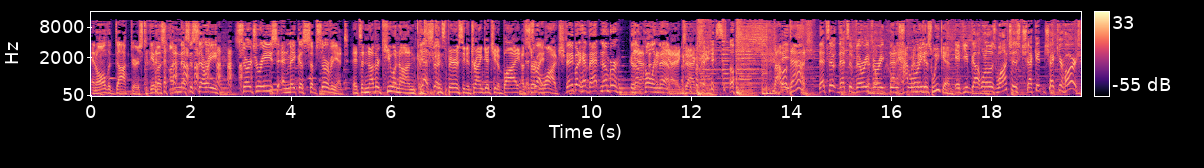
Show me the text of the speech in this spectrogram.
and all the doctors to give us unnecessary surgeries and make us subservient. It's another QAnon cons- Yes, sir. conspiracy to try and get you to buy a That's certain right. watch. Does anybody have that number? Because Yeah, I'm calling them. yeah, exactly. So, How about hey, that? That's a that's a very very cool That happened to me this weekend. If you've got one of those watches, check it. Check your heart.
